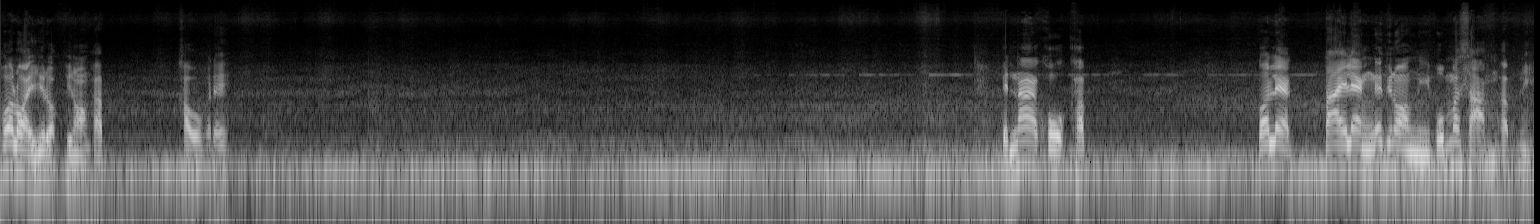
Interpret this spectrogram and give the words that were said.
พ่อลอยอยู่ดอกพี่น้องครับ เข่าก็ได้ เป็นหน้าโคกครับ ตอนแรกตายแรงเนี่ยพี่น้องนี่ ผมมาสามครับนี่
